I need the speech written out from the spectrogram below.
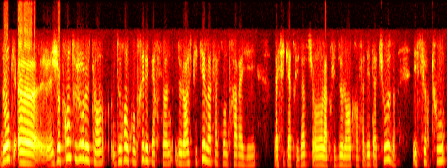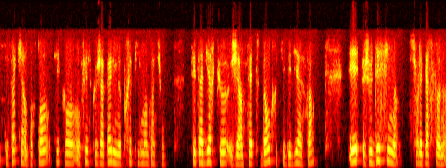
Donc, euh, je prends toujours le temps de rencontrer les personnes, de leur expliquer ma façon de travailler, la cicatrisation, la prise de l'encre, enfin des tas de choses. Et surtout, c'est ça qui est important, c'est qu'on fait ce que j'appelle une prépigmentation. C'est-à-dire que j'ai un set d'encre qui est dédié à ça et je dessine sur les personnes.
